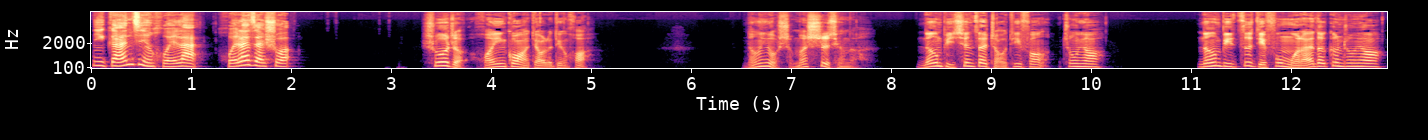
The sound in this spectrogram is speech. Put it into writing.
你赶紧回来，回来再说。说着，黄英挂掉了电话。能有什么事情呢？能比现在找地方重要？能比自己父母来的更重要？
